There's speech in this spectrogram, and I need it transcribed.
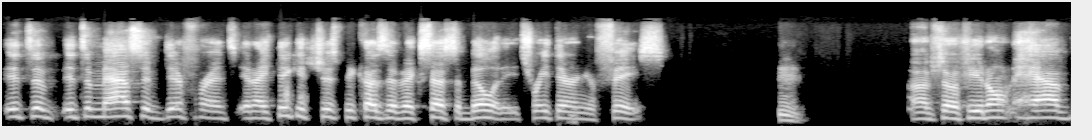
it's a it's a massive difference. And I think it's just because of accessibility. It's right there in your face. Um, so if you don't have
